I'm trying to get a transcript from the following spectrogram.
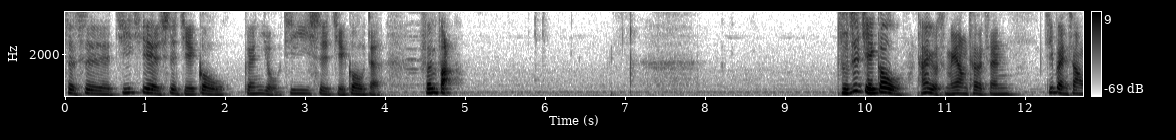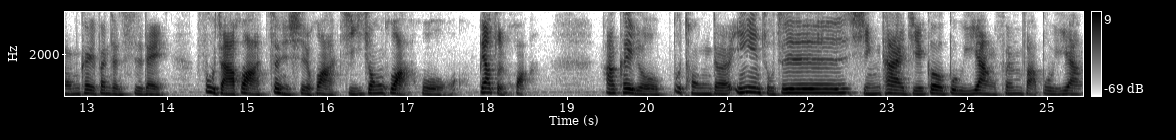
这是机械式结构跟有机式结构的分法。组织结构它有什么样的特征？基本上我们可以分成四类：复杂化、正式化、集中化或标准化。它可以有不同的因应组织形态结构不一样，分法不一样，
